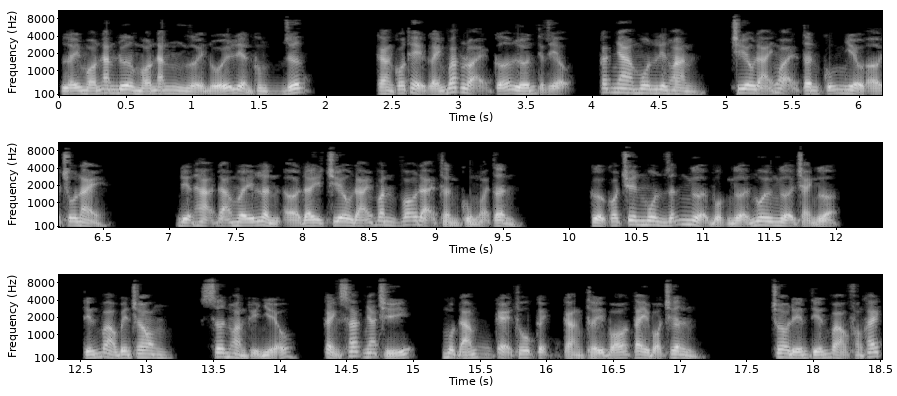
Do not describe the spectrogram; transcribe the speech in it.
lấy món ăn đưa món ăn người nối liền không dứt. Càng có thể gánh bắt loại cỡ lớn tiệc rượu các nha môn liên hoan chiêu đãi ngoại tân cũng nhiều ở chỗ này. Điện hạ đã mấy lần ở đây chiêu đãi văn võ đại thần cùng ngoại tân. Cửa có chuyên môn dẫn ngựa buộc ngựa nuôi ngựa trải ngựa. Tiến vào bên trong, sơn hoàn thủy nhiễu, cảnh sát nhã trí, một đám kẻ thô kệch càng thấy bó tay bó chân. Cho đến tiến vào phòng khách.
